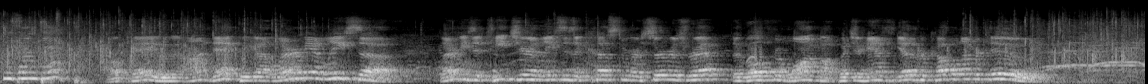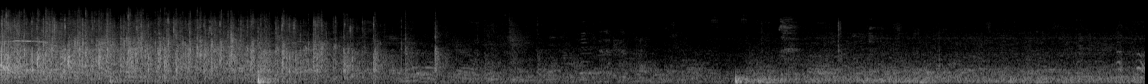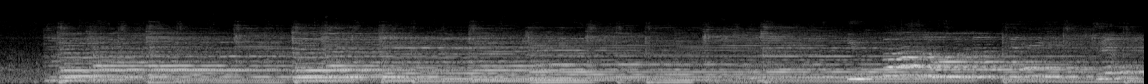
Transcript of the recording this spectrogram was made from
Who's on deck? Okay, on deck we got Laramie and Lisa. Laramie's a teacher and Lisa's a customer service rep. They're both from Longmont. Put your hands together for couple number two. You follow my faded.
